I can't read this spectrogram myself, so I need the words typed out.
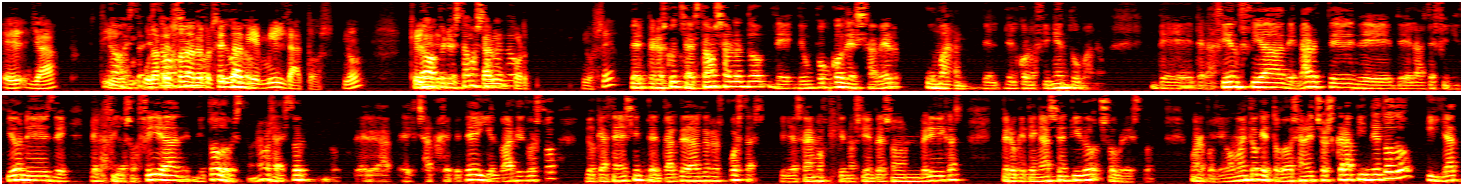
eh, ya una persona representa 10.000 datos, ¿no? no, pero estamos hablando... no sé. Pero, escucha, estamos hablando de, un poco del saber humano, del conocimiento humano de, la ciencia, del arte, de, las definiciones, de, la filosofía, de, todo esto, ¿no? O sea, esto, el, chat GPT y el bar y todo esto, lo que hacen es intentar de respuestas, que ya sabemos que no siempre son verídicas, pero que tengan sentido sobre esto. Bueno, pues llega un momento que todos han hecho scrapping de todo y ya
